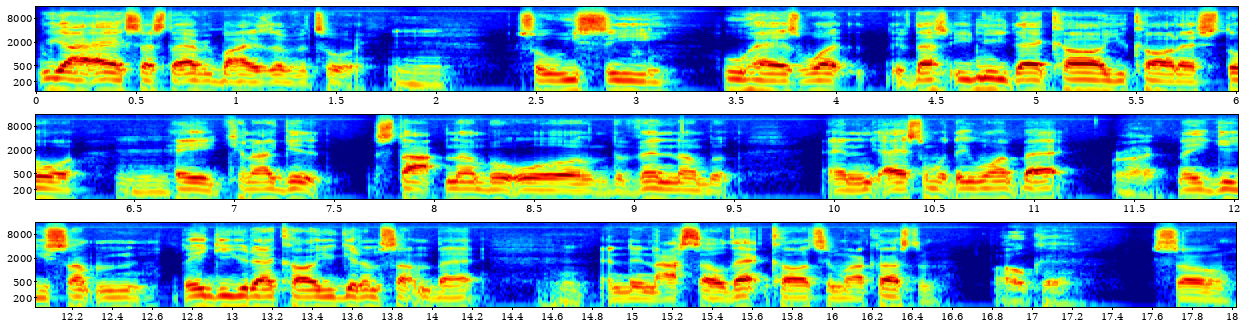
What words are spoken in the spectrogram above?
we got access to everybody's inventory. So we see who has what. If that's you need that car, you call that store. Hey, can I get stock number or the VIN number? And ask them what they want back. Right. They give you something. They give you that car. You get them something back, mm-hmm. and then I sell that car to my customer. Okay. So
